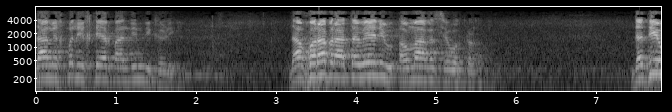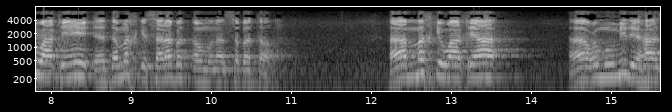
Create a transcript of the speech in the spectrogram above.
دا مې خپل اختیار باندې دي کړی دا خراب راته ویلی او ما غسه وکړ د دې واقعې د مخ کې سرابت او مناسبت مخ کې واقعا عمومي لحاظ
